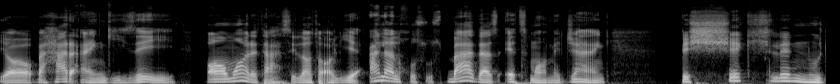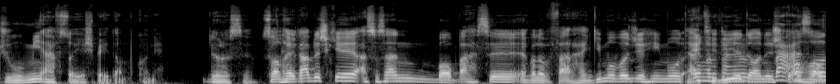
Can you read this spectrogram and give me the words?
یا به هر انگیزه ای آمار تحصیلات عالی علل خصوص بعد از اتمام جنگ به شکل نجومی افزایش پیدا می‌کنه. درسته. سالهای قبلش که اساسا با بحث انقلاب فرهنگی مواجهیم و تعطیلی دانشگاه ها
